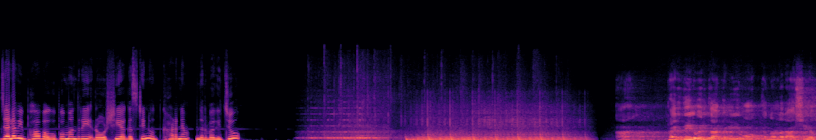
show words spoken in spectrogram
ജലവിഭവ വകുപ്പ് മന്ത്രി റോഷി അഗസ്റ്റിൻ ഉദ്ഘാടനം നിർവഹിച്ചു. ആ പരിധിയിൽ വരുത്താൻ കഴിയുമോ എന്നുള്ളൊരാശയം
